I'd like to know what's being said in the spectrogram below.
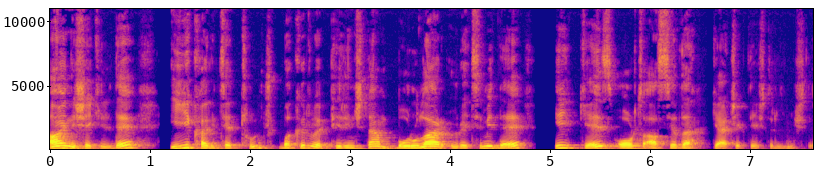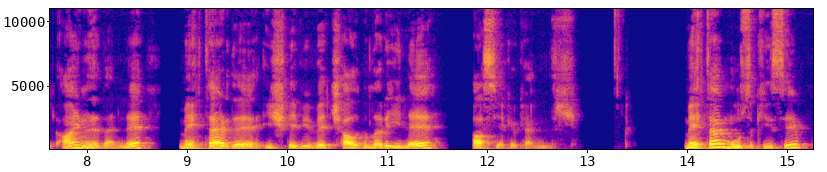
Aynı şekilde iyi kalite tunç, bakır ve pirinçten borular üretimi de ilk kez Orta Asya'da gerçekleştirilmiştir. Aynı nedenle Mehter de işlevi ve çalgıları ile Asya kökenlidir. Mehter musikisi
